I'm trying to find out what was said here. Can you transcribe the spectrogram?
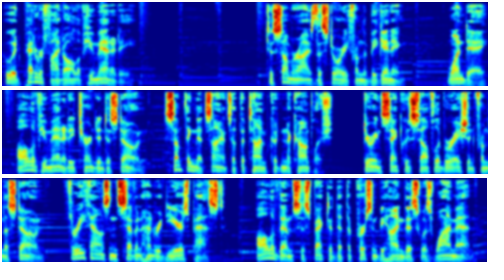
who had petrified all of humanity. To summarize the story from the beginning. One day, all of humanity turned into stone, something that science at the time couldn't accomplish. During Senku's self-liberation from the stone, 3,700 years passed. All of them suspected that the person behind this was Y-Men.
